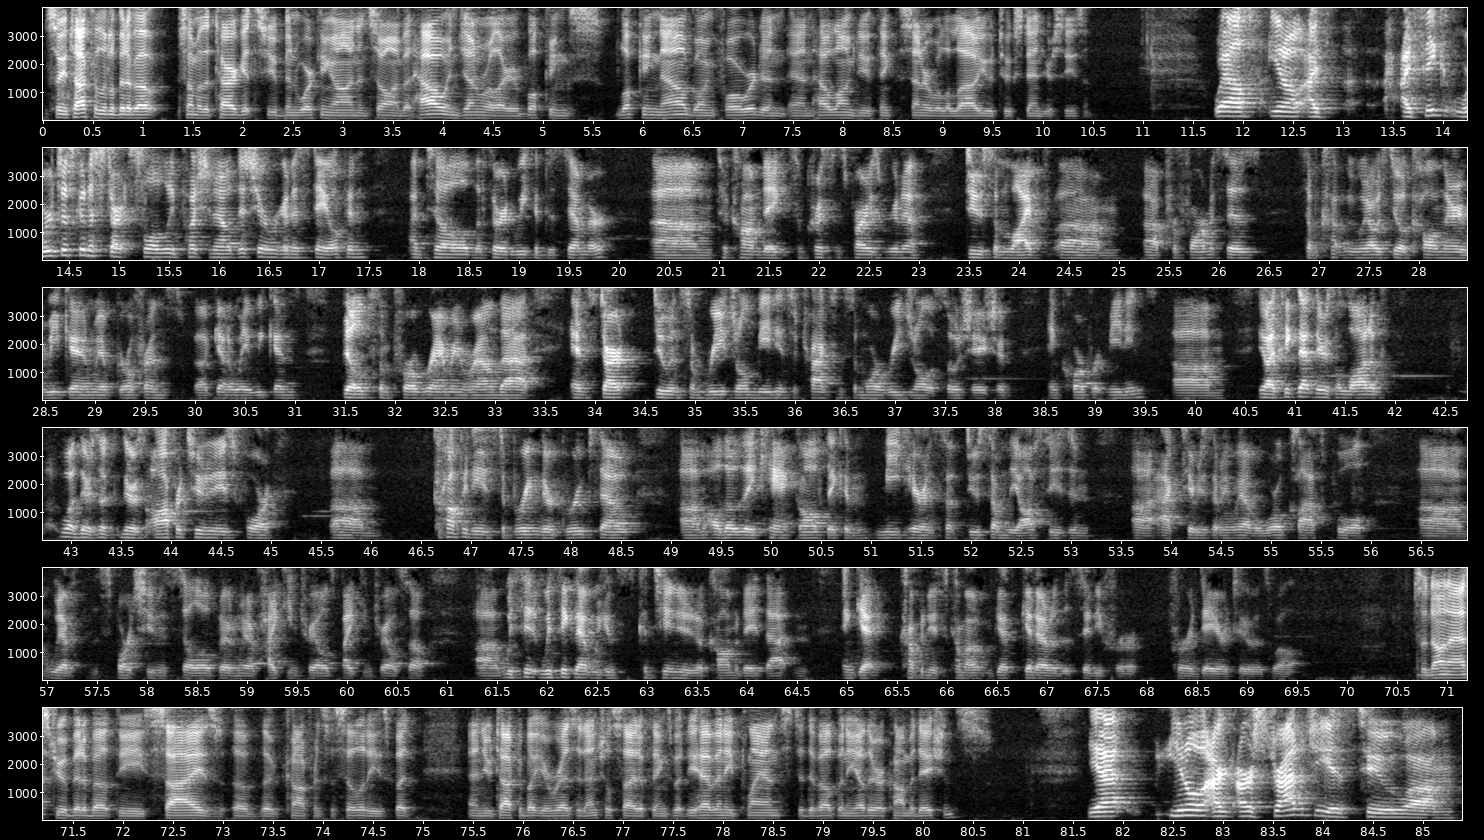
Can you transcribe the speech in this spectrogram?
So you talked a little bit about some of the targets you've been working on and so on, but how in general are your bookings looking now going forward and, and how long do you think the center will allow you to extend your season? Well, you know, I I think we're just going to start slowly pushing out. This year, we're going to stay open until the third week of December um, to accommodate some Christmas parties. We're going to do some live um, uh, performances. Some we always do a culinary weekend. We have girlfriends uh, getaway weekends. Build some programming around that and start doing some regional meetings, attracting some more regional association and corporate meetings. Um, you know, I think that there's a lot of well, there's a there's opportunities for um, companies to bring their groups out. Um, although they can't golf, they can meet here and so, do some of the off season uh, activities. I mean, we have a world class pool. Um, we have the sports units still open. We have hiking trails, biking trails. So uh, we th- we think that we can continue to accommodate that and, and get companies to come out and get get out of the city for for a day or two as well. So Don asked you a bit about the size of the conference facilities, but and you talked about your residential side of things, but do you have any plans to develop any other accommodations? Yeah, you know, our, our strategy is to um,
